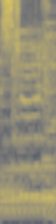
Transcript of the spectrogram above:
eyes to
